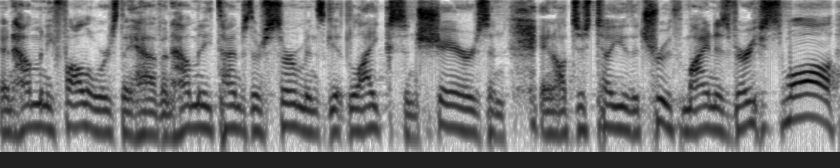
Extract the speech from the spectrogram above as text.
and how many followers they have and how many times their sermons get likes and shares. And, and I'll just tell you the truth. Mine is very small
